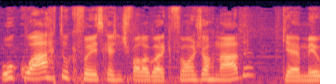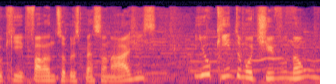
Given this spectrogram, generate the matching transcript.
O quarto, que foi esse que a gente falou agora, que foi uma jornada, que é meio que falando sobre os personagens. E o quinto motivo não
